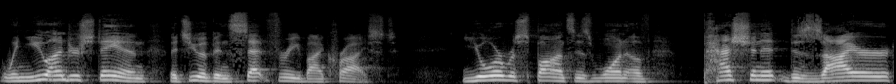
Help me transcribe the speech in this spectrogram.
When you understand that you have been set free by Christ, your response is one of passionate desire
